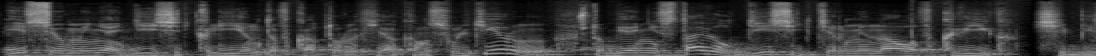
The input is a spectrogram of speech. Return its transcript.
Если у меня 10 клиентов, которых я консультирую, чтобы я не ставил 10 терминалов Квик себе.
